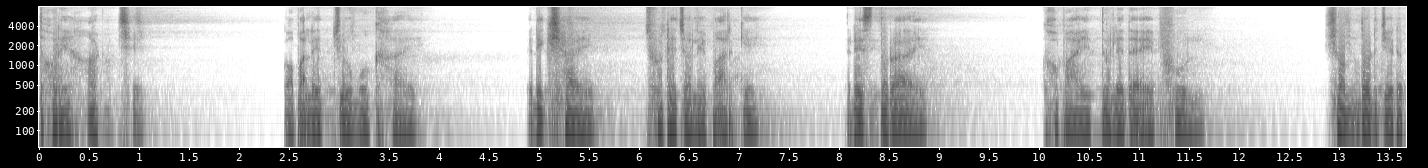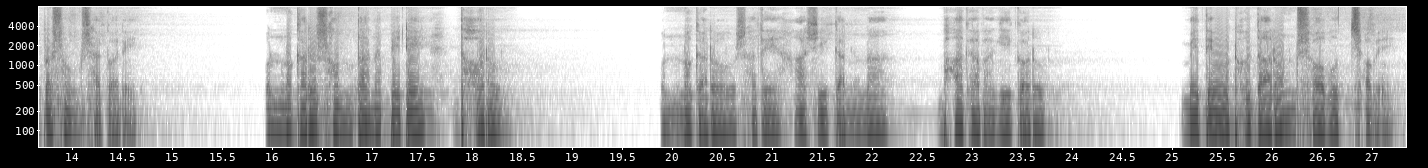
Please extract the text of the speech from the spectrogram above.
ধরে হাঁটছে। কপালে চুমু খায় রিক্সায় ছুটে চলে পার্কে, রেস্তোরাঁয় খোপায় তুলে দেয় ফুল, সৌন্দর্যের প্রশংসা করে। অন্য কারও সন্তান পেটে ধরো অন্য কারও সাথে হাসি কান্না ভাগাভাগি করো মেতে ওঠো দারুণ সব উৎসবে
